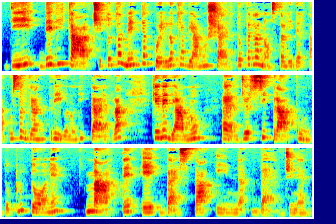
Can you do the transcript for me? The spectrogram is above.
di dedicarci totalmente a quello che abbiamo scelto per la nostra libertà. Questo è il gran trigono di terra che vediamo ergersi tra appunto Plutone, Marte e Vesta in Vergine.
